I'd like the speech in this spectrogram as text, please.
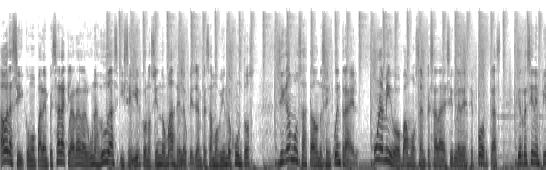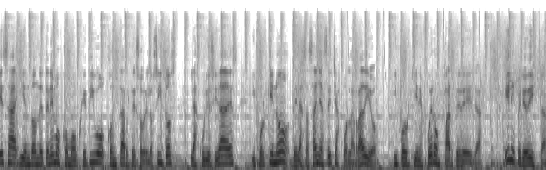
Ahora sí, como para empezar a aclarar algunas dudas y seguir conociendo más de lo que ya empezamos viendo juntos, llegamos hasta donde se encuentra él. Un amigo, vamos a empezar a decirle de este podcast, que recién empieza y en donde tenemos como objetivo contarte sobre los hitos, las curiosidades y, por qué no, de las hazañas hechas por la radio y por quienes fueron parte de ella. Él es periodista,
